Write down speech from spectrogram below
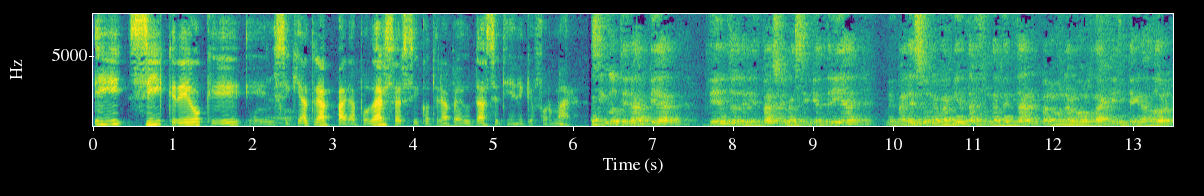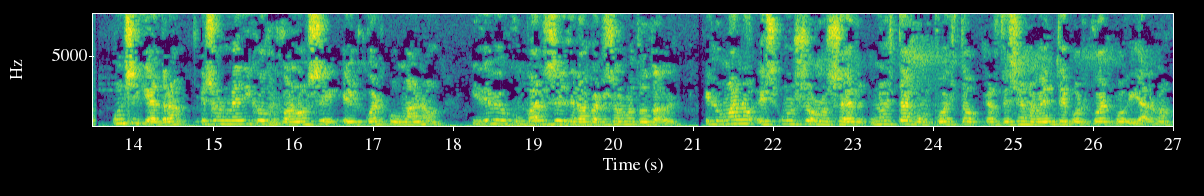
Y sí creo que el psiquiatra para poder ser psicoterapeuta se tiene que formar. La psicoterapia dentro del espacio de la psiquiatría me parece una herramienta fundamental para un abordaje integrador. Un psiquiatra es un médico que conoce el cuerpo humano y debe ocuparse de la persona total. El humano es un solo ser, no está compuesto cartesianamente por cuerpo y alma.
